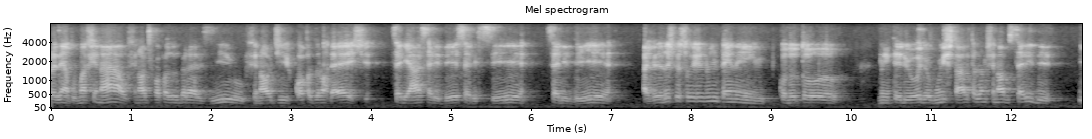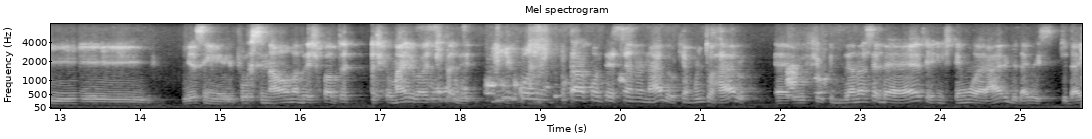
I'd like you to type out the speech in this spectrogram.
por exemplo, uma final, final de Copa do Brasil, final de Copa do Nordeste, Série A, Série B, Série C, Série D. Às vezes as pessoas não entendem quando eu estou no interior de algum estado fazendo final de Série D. E, e assim, por sinal, uma das fotos que eu mais gosto de fazer. E quando não está acontecendo nada, o que é muito raro, é, eu fico dando a CBF, a gente tem um horário de 10, de 10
